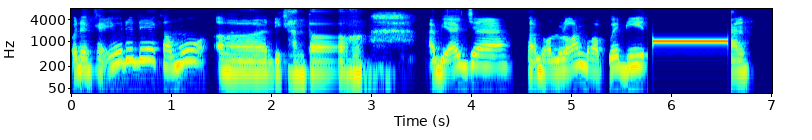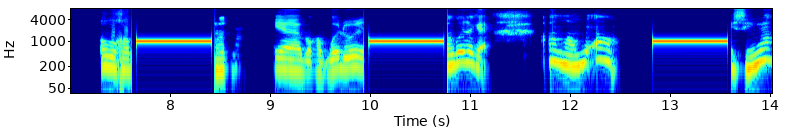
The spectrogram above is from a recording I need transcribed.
udah kayak ya udah deh kamu uh, di kantor Abi aja. Nah, dulu kan bokap gue di kan. Oh bokap. Ya bokap gue dulu. Gue tuh kayak ah nggak mau ah. Isinya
